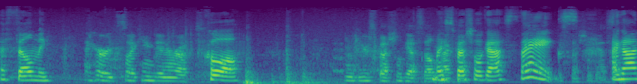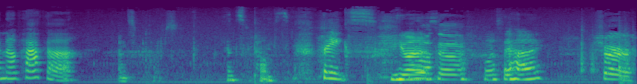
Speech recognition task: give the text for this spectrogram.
I'm filming. I heard, so I came to interrupt. Cool. With your special guest, alpaca. My special guest. Thanks. Special guest. I got an alpaca. And some pumps. And some pumps. Thanks. You You're want to welcome. want to say hi? Sure.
